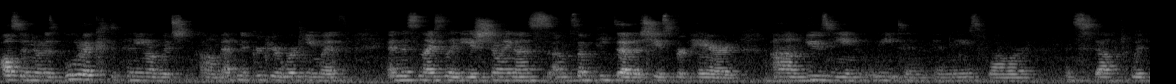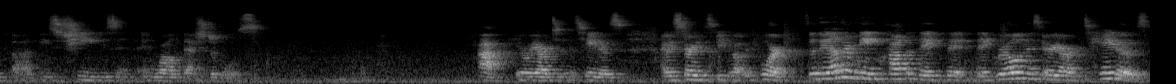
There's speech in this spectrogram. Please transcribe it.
also known as burek, depending on which um, ethnic group you're working with. And this nice lady is showing us um, some pita that she has prepared um, using wheat and, and, maize flour and stuffed with uh, these cheese and, and, wild vegetables. Ah, here we are to potatoes. I was starting to speak about before. So the other main crop that they, that they grow in this area are potatoes.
